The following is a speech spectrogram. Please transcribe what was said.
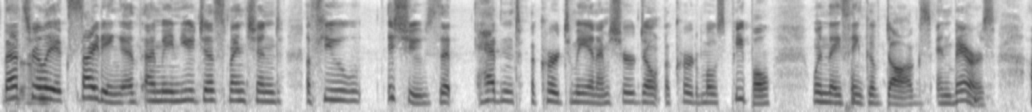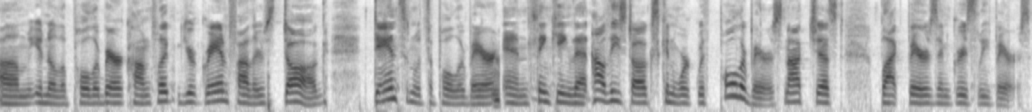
that's and, really exciting. I mean, you just mentioned a few issues that hadn't occurred to me, and I'm sure don't occur to most people when they think of dogs and bears. Um, you know, the polar bear conflict, your grandfather's dog dancing with the polar bear and thinking that how these dogs can work with polar bears, not just black bears and grizzly bears.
